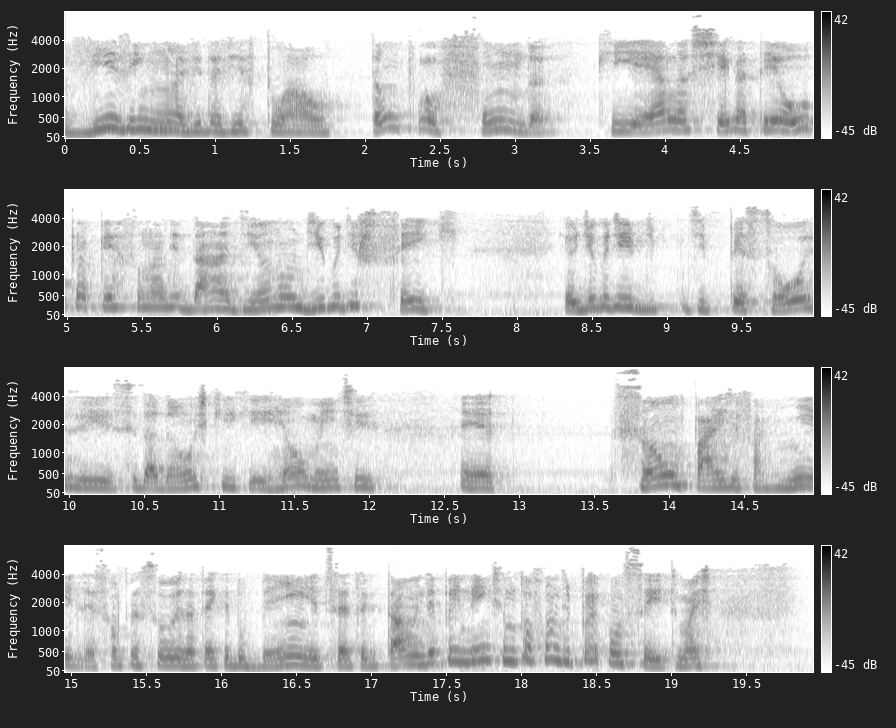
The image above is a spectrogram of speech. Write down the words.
vivem uma vida virtual tão profunda que ela chega a ter outra personalidade. Eu não digo de fake, eu digo de, de, de pessoas e cidadãos que, que realmente é, são pais de família, são pessoas até que do bem, etc. e tal, independente, não estou falando de preconceito, mas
